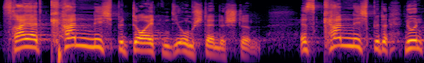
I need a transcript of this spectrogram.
Freiheit kann nicht bedeuten, die Umstände stimmen. Es kann nicht bedeuten. Nun,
